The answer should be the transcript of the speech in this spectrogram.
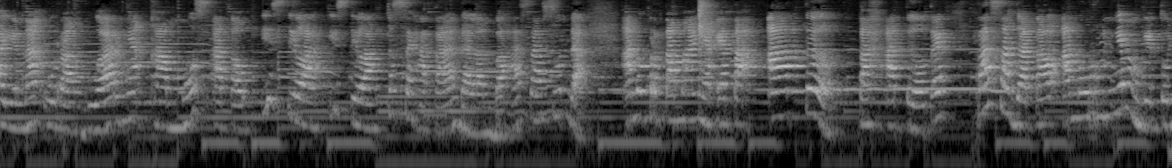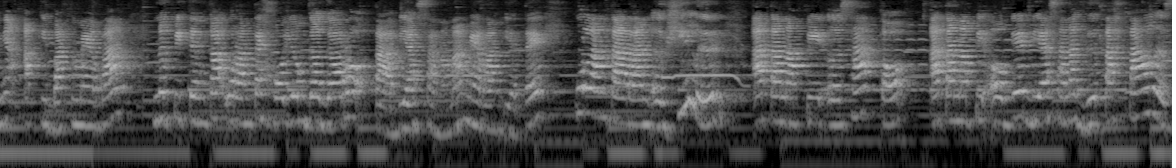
ayeuna urang buarnya kamus atau istilah-istilah kesehatan dalam bahasa Sunda. Anu pertamanya eta atel. Tah atel teh rasa gatal anu runyem gitunya akibat merah nepiten Ka urang teh hoyong gagaro. Ta biasa nama merah Ite pulantaran eh hilir Atanapi eh, satu Atanapi OG biasana getah tales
